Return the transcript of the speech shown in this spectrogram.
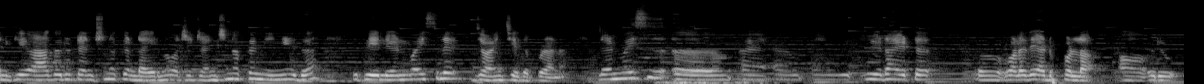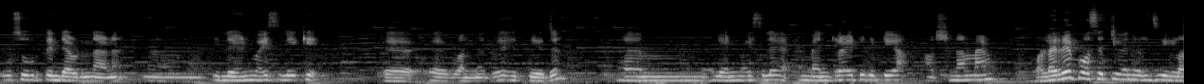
എനിക്ക് ആകെ ഒരു ടെൻഷനൊക്കെ ഉണ്ടായിരുന്നു. പക്ഷേ ടെൻഷനൊക്കെ നീങ്ങിയത് ഇപ്പോൾ ഈ ലേൺ വൈസിൽ ജോയിൻ ചെയ്തപ്പോഴാണ്. ലേൺ വൈസ് വീടായിട്ട് വളരെ അടുപ്പുള്ള ഒരു സുഹൃത്തിന്റെ അവിടെ നിന്നാണ് ഈ ലേൺ വൈസിലേക്ക് വന്നത് എത്തിയത്. ലേൺ വൈസിലെ മെന്ററായിട്ട് കിട്ടിയ അർച്ചന മാം വളരെ പോസിറ്റീവ് എനർജിയുള്ള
